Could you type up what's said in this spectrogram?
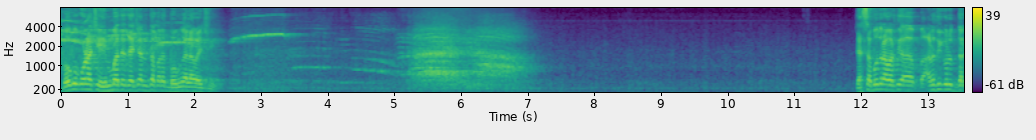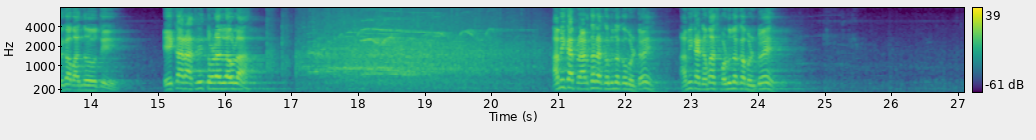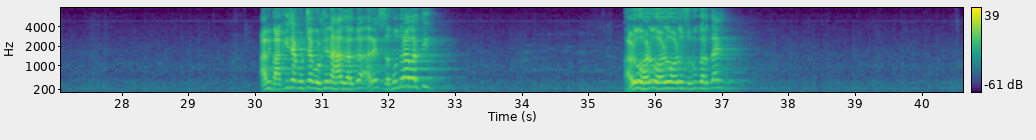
बघू कोणाची हिंमत आहे त्याच्यानंतर परत भोंगा लावायची. त्या समुद्रावरती अनधिकृत दर्गा बांधत होते. एका रात्रीत तोडायला लावला. आम्ही काय प्रार्थना करू नका म्हणतोय? आम्ही काय नमाज पडू नका म्हणतोय? आम्ही बाकीच्या कुठच्या गोष्टींना हात घालतोय? अरे समुद्रावरती. हळूहळू हळूहळू सुरू करताय.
